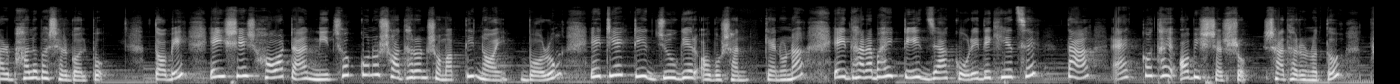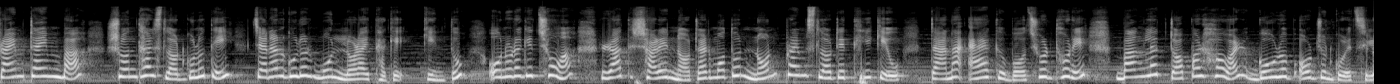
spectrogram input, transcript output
আর ভালোবাসার গল্প। তবে এই শেষ হওয়াটা নিছক কোনো সাধারণ সমাপ্তি নয়, বরং এটি একটি যুগের অবসান। কেননা এই ধারাবাহিকটি যা করে দেখিয়েছে তা এক কথায় অবিশ্বাস্য। সাধারণত প্রাইম টাইম বা সন্ধ্যার স্লটগুলোতেই চ্যানেলগুলোর মূল লড়াই থাকে। কিন্তু অনুরাগের ছোঁয়া রাত সাড়ে নটার মতো নন প্রাইম স্লটের থেকেও টানা এক বছর ধরে বাংলার টপার হওয়ার গৌরব অর্জন করেছিল।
